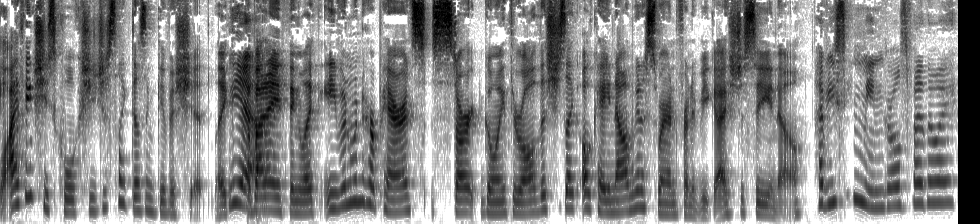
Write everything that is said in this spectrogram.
Well, I think she's cool because she just like doesn't give a shit like Yeah. about anything. Like even when her parents start going through all this, she's like, okay, now I'm gonna swear in front of you guys just so you know. Have you seen Mean Girls, by the way?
